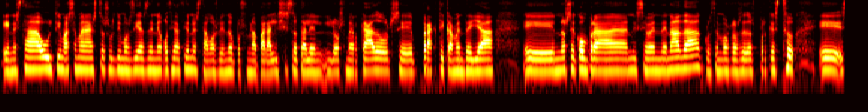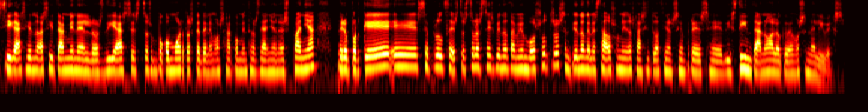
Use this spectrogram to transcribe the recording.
en esta última semana, estos últimos días de negociación, estamos viendo pues una parálisis total en los mercados, eh, prácticamente ya eh, no se compra ni se vende nada, crucemos los dedos porque esto siga siendo así también en los días estos un poco muertos que tenemos a comienzos de año en España, pero ¿por qué se produce esto? ¿Esto lo estáis viendo también vosotros? Entiendo que en Estados Unidos la situación siempre es distinta ¿no? a lo que vemos en el IBEX.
